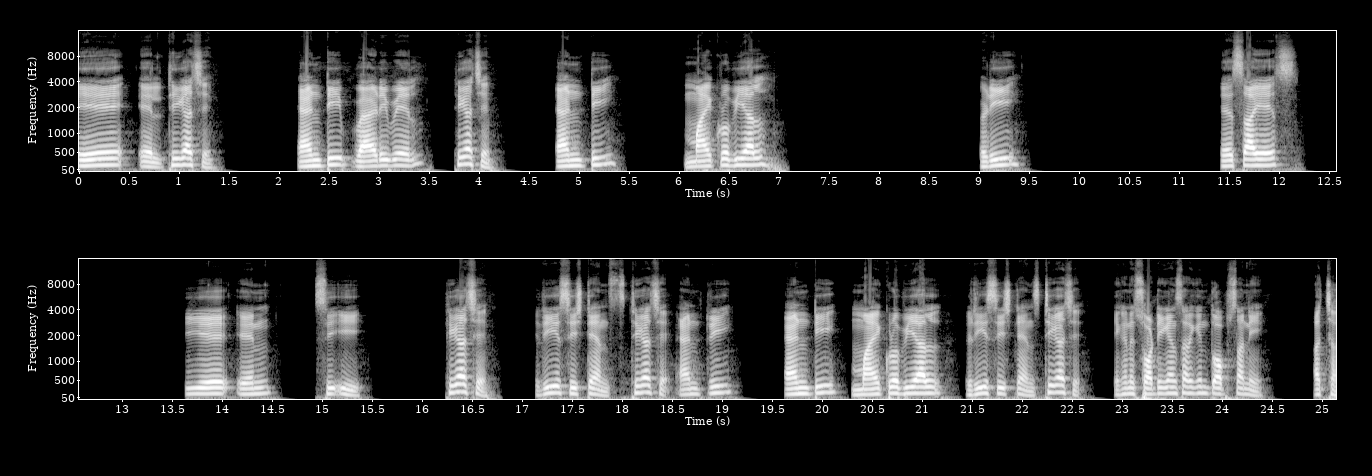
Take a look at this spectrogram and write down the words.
A L ঠিক আছে? অ্যান্টি ভ্যারিবেল ঠিক আছে? Anti microbial re SIS TAN CE ঠিক আছে? রিসিস্টেন্স ঠিক আছে? অ্যান্টি অ্যান্টি মাইক্রোবিয়াল রিসিস্টেন্স ঠিক আছে? এখানে সঠিক অ্যান্সার কিন্তু অপশান এ আচ্ছা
